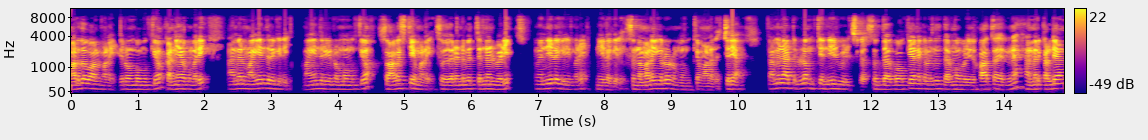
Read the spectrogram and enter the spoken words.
மருதவாள் மலை இது ரொம்ப முக்கியம். கன்னியாகுமரி அதுமாதிரி மகேந்திரகிரி மகேந்திரகிரி ரொம்ப முக்கியம். ஸோ அகஸ்திய மலை ஸோ இது ரெண்டுமே திருநெல்வேலி நீலகிரி மலை நீலகிரி. ஸோ இந்த மலைகளும் ரொம்ப முக்கியமானது சரியா? தமிழ்நாட்டில் உள்ள முக்கிய நீர்வீழ்ச்சிகள். ஸோ இந்த ஒகேனக்கல் வந்து தர்மபுரி இதை பார்த்தா இருந்தேன் அது மாதிரி கல்யாண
